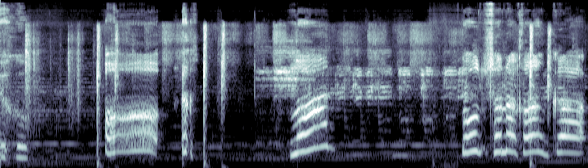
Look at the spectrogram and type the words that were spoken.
Yuhu. Aa! Lan! Ne oldu sana kanka?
